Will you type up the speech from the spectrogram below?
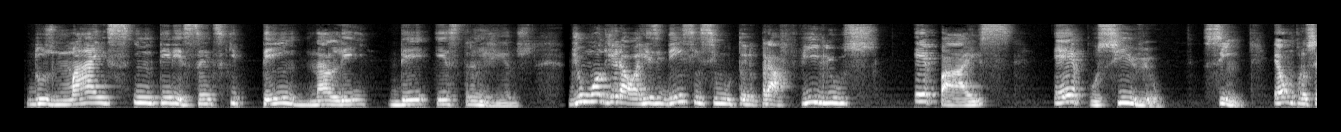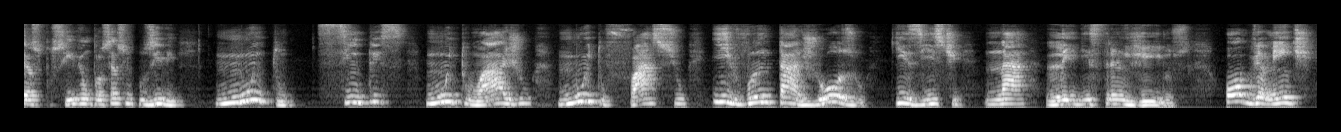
dos mais interessantes que tem na lei de estrangeiros. De um modo geral, a residência em simultâneo para filhos e pais é possível? Sim, é um processo possível, um processo inclusive muito simples, muito ágil, muito fácil e vantajoso que existe na lei de estrangeiros. Obviamente,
